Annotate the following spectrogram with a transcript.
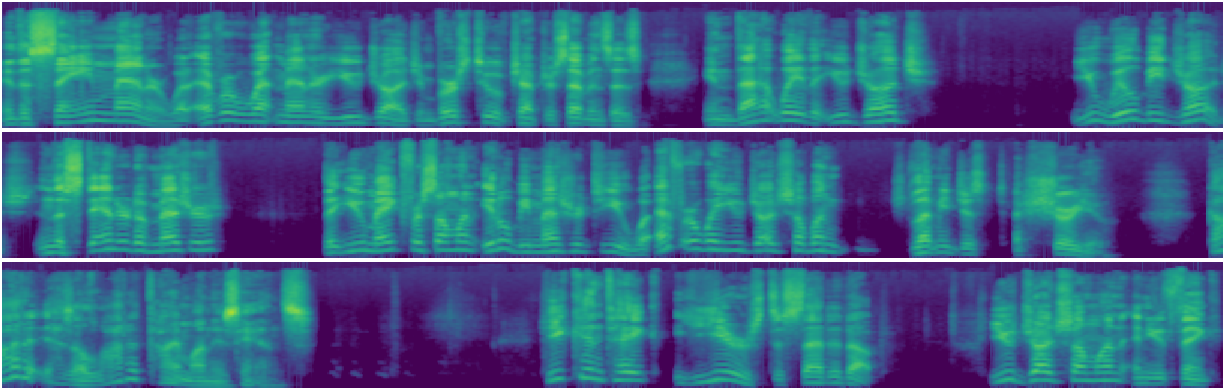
In the same manner, whatever manner you judge, in verse 2 of chapter 7 says, In that way that you judge, you will be judged. In the standard of measure that you make for someone, it'll be measured to you. Whatever way you judge someone, let me just assure you, God has a lot of time on his hands. He can take years to set it up. You judge someone and you think,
